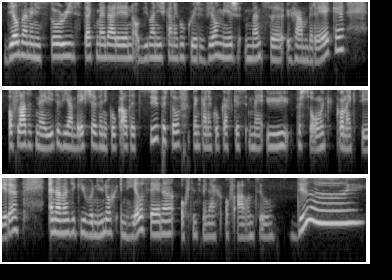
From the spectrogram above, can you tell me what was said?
Deel dat in je stories, tag mij daarin. Op die manier kan ik ook weer veel meer mensen gaan bereiken. Of laat het mij weten via een berichtje, vind ik ook altijd super tof. Dan kan ik ook even met u persoonlijk connecteren. En dan wens ik u voor nu nog een hele fijne ochtend, middag of avond toe. Doei!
